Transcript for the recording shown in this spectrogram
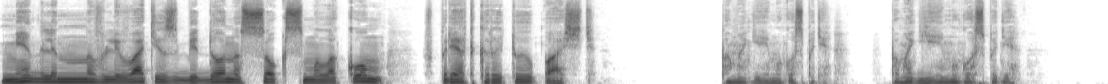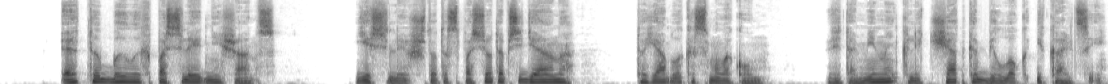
медленно вливать из бидона сок с молоком в приоткрытую пасть. «Помоги ему, Господи! Помоги ему, Господи!» Это был их последний шанс. Если что-то спасет обсидиана, то яблоко с молоком, витамины, клетчатка, белок и кальций.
